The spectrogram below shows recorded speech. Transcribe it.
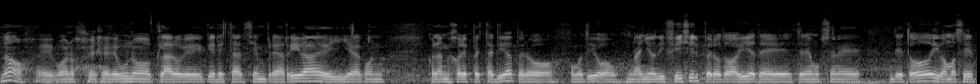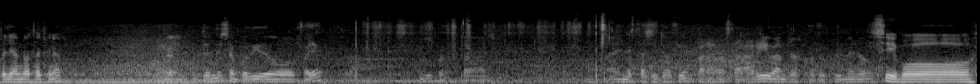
No, eh, bueno, uno claro que quiere estar siempre arriba y llega con, con la mejor expectativa, pero como te digo, un año difícil, pero todavía tenemos opciones de todo y vamos a seguir peleando hasta el final. ¿Dónde se ha podido fallar? En esta situación para no estar arriba entre los cuatro primeros. Sí, pues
